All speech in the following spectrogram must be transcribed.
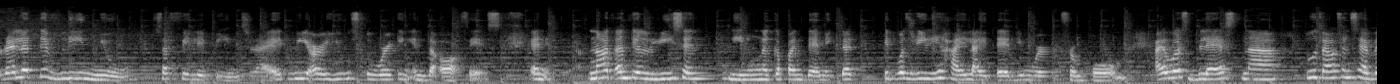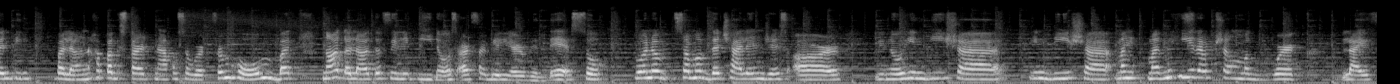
relatively new sa Philippines, right? We are used to working in the office. And not until recently, nung nagka-pandemic, that it was really highlighted yung work from home. I was blessed na 2017 pa lang, nakapag-start na ako sa work from home, but not a lot of Filipinos are familiar with this. So, one of, some of the challenges are, you know, hindi siya, hindi siya, ma, mahirap siyang mag-work-life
